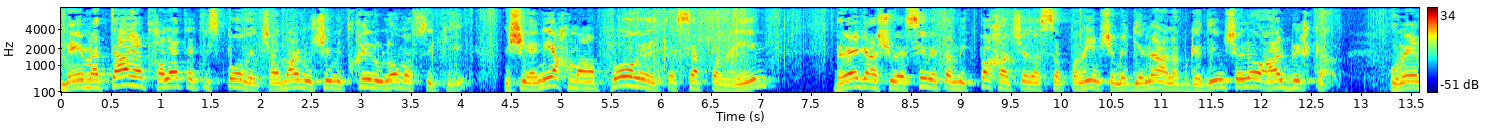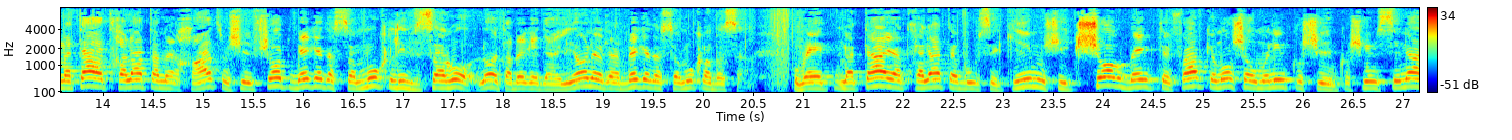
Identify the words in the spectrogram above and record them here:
ממתי התחלת התספורת, שאמרנו שאם התחילו לא מפסיקים, ושיניח מעפורת הספרים, ברגע שהוא ישים את המטפחת של הספרים שמגנה על הבגדים שלו, על ברכיו. וממתי התחלת המרחץ? ושיפשוט בגד הסמוך לבשרו, לא את הבגד העליון, אלא הבגד הסמוך לבשר. וממתי התחלת הבורסקים? שיקשור בין כתפיו כמו שהאומנים קושרים, קושרים סינר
